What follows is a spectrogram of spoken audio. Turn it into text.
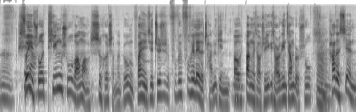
嗯所以说，听书往往适合什么？比如我们发现一些知识付费付费类的产品，包括半个小时、一个小时给你讲本书，嗯它的线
